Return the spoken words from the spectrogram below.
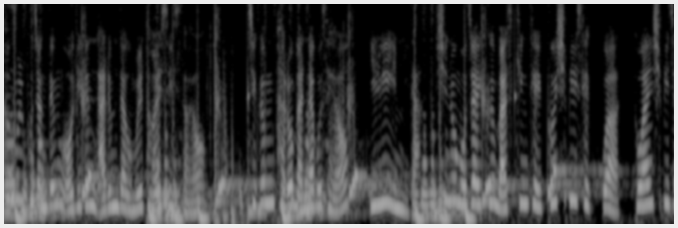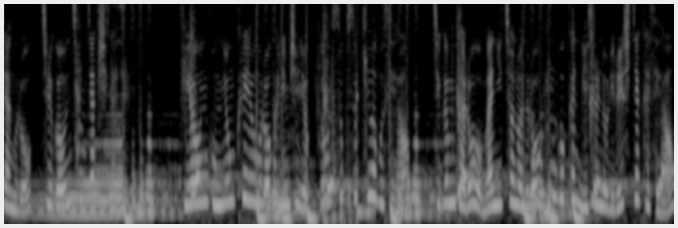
선물 포장 등 어디든 아름다움을 더할 수 있어요. 지금 바로 만나보세요. 1위입니다. 신우 모자이크 마스킹 테이프 12색과 도안 12장으로 즐거운 창작 시간을. 귀여운 공룡 크레용으로 그림 실력도 쑥쑥 키워보세요. 지금 바로 12,000원으로 행복한 미술놀이를 시작하세요.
